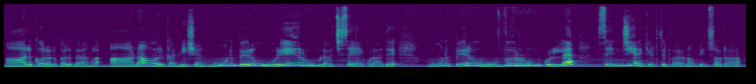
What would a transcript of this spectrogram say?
ஆளுக்கு ஒரு ஒரு கல் தராங்களா? ஆனால் ஒரு கண்டிஷன் மூணு பேரும் ஒரே ரூமில் வச்சு செய்யக்கூடாது. மூணு பேரும் ஒவ்வொரு ரூம்குள்ளே செஞ்சு எனக்கு எடுத்துகிட்டு வரணும் அப்படின்னு சொல்கிறாராம்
